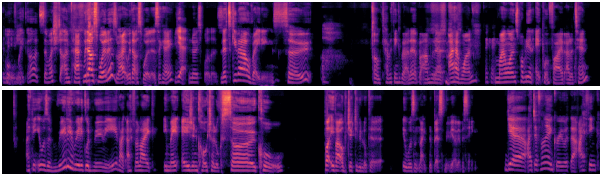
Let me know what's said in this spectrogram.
the oh my god, so much to unpack without spoilers, right? Without spoilers, okay? Yeah, no spoilers. Let's give our ratings. So, Oh, oh, have a think about it, but I'm gonna. Yeah. I have one. okay. My one's probably an 8.5 out of 10. I think it was a really, really good movie. Like, I feel like it made Asian culture look so cool. But if I objectively looked at it, it wasn't like the best movie I've ever seen. Yeah, I definitely agree with that. I think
